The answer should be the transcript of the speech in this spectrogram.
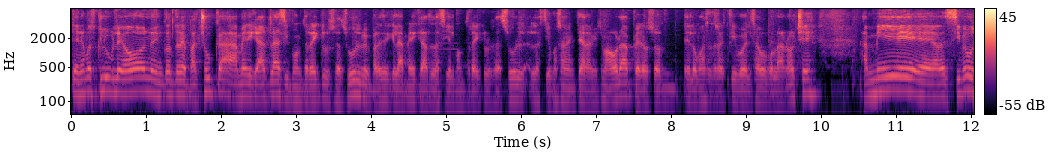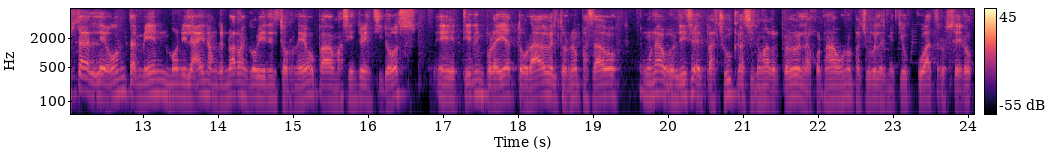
tenemos Club León en contra de Pachuca, América Atlas y Monterrey Cruz Azul. Me parece que el América Atlas y el Monterrey Cruz Azul, lastimosamente a la misma hora, pero son de lo más atractivo el sábado por la noche. A mí eh, sí me gusta León también, Moneyline, aunque no arrancó bien el torneo, paga más 122. Eh, tienen por ahí atorado el torneo pasado una goliza del Pachuca, si no me recuerdo, en la jornada 1 Pachuca les metió 4-0.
